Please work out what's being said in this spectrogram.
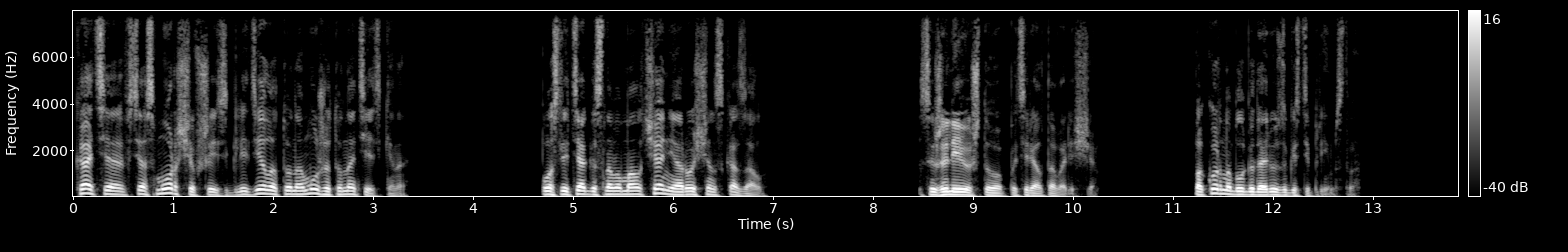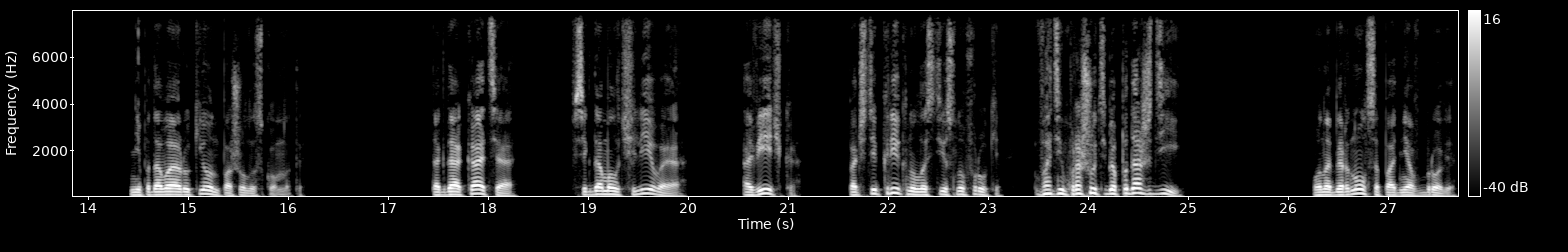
Катя, вся сморщившись, глядела то на мужа, то на Тетькина. После тягостного молчания Рощин сказал. «Сожалею, что потерял товарища. Покорно благодарю за гостеприимство». Не подавая руки, он пошел из комнаты. Тогда Катя, всегда молчаливая, овечка, почти крикнула, стиснув руки. «Вадим, прошу тебя, подожди!» Он обернулся, подняв брови.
